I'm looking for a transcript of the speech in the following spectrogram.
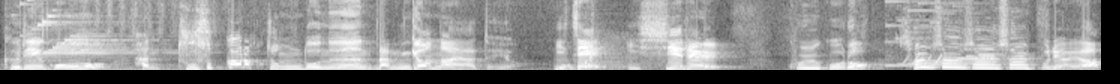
그리고 한 두 숟가락 정도는 남겨놔야 돼요. 이제 이 씨를 골고루 솔솔솔솔 뿌려요.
